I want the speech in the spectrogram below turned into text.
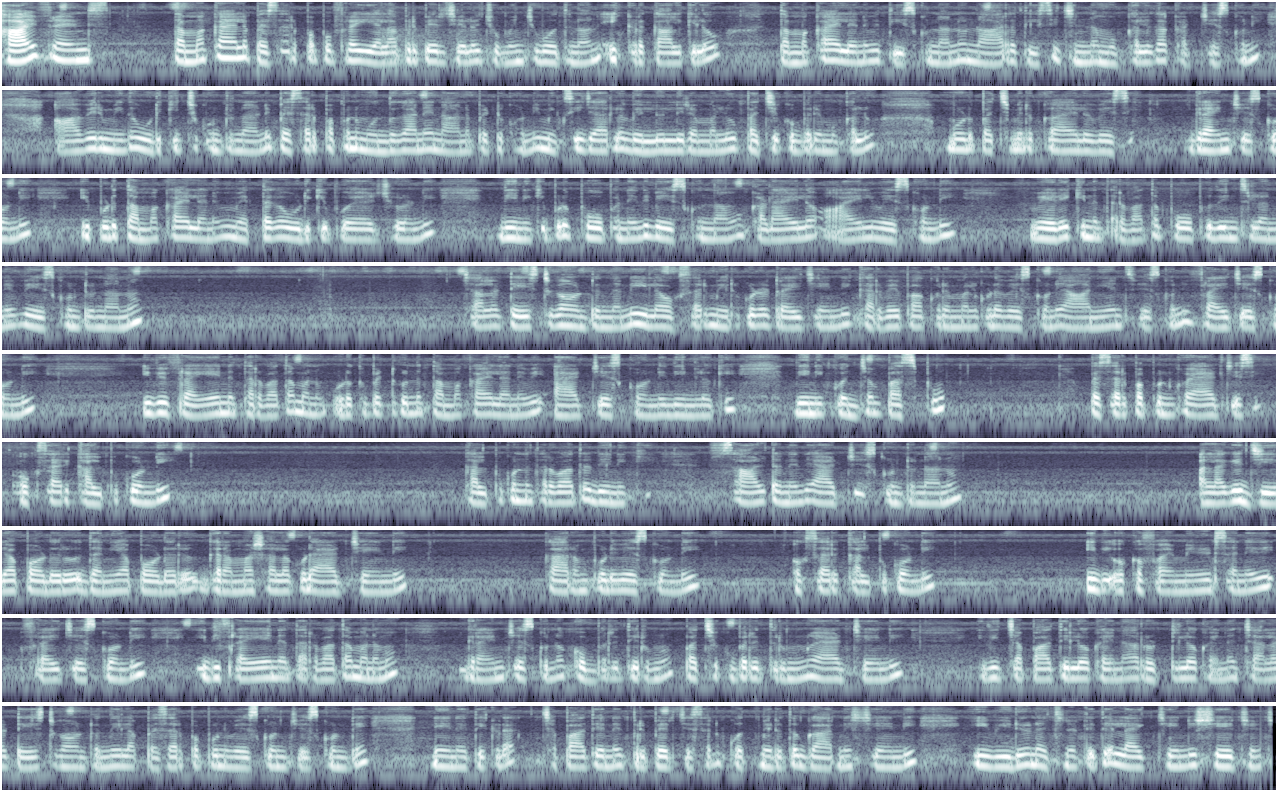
Hi friends. తమ్మకాయల పెసరపప్పు fry ఎలా prepare చేయాలో చూపించబోతున్నాను. ఇక్కడ కాల్ కిలో తమ్మకాయలు అనేవి తీసుకున్నాను. నార తీసి చిన్న ముక్కలుగా కట్ చేసుకొని ఆవిరి మీద ఉడికించుకుంటున్నాను. పెసరపప్పును ముందుగానే నానబెట్టుకోండి మిక్సీ జార్లో వెల్లుల్లి రెమ్మలు పచ్చి కొబ్బరి ముక్కలు మూడు పచ్చిమిరపకాయలు వేసి గ్రైండ్ చేసుకోండి. ఇప్పుడు తమ్మకాయలు అనేవి మెత్తగా ఉడికిపోయాయి చూడండి. దీనికి ఇప్పుడు పోపు అనేది వేసుకుందాము. కడాయిలో ఆయిల్ వేసుకోండి. వేడెక్కిన తర్వాత పోపు దినుసులు అనేవి వేసుకుంటున్నాను. చాలా టేస్ట్గా ఉంటుందండి. ఇలా ఒకసారి మీరు కూడా ట్రై చేయండి. కరివేపాకు రెమ్మలు కూడా వేసుకోండి. ఆనియన్స్ వేసుకొని ఫ్రై చేసుకోండి. ఇవి ఫ్రై అయిన తర్వాత మనం ఉడకబెట్టుకున్న తమ్మకాయలు అనేవి యాడ్ చేసుకోండి దీనిలోకి. దీనికి కొంచెం పసుపు పెసరపప్పును కూడా యాడ్ చేసి ఒకసారి కలుపుకోండి. కలుపుకున్న తర్వాత దీనికి సాల్ట్ అనేది యాడ్ చేసుకుంటున్నాను. అలాగే జీరా పౌడరు ధనియా పౌడరు గరం మసాలా కూడా యాడ్ చేయండి. కారం పొడి వేసుకోండి. ఒకసారి కలుపుకోండి. ఇది ఒక ఫైవ్ మినిట్స్ అనేది ఫ్రై చేసుకోండి. ఇది ఫ్రై అయిన తర్వాత మనము గ్రైండ్ చేసుకున్న కొబ్బరి తురుము పచ్చి కొబ్బరి తురుమును యాడ్ చేయండి. ఇది చపాతీలోకైనా రొట్టెలోకైనా చాలా టేస్ట్గా ఉంటుంది. ఇలా పెసరపప్పును వేసుకొని చేసుకుంటే నేనైతే ఇక్కడ చపాతీ అనేది ప్రిపేర్ చేశాను. కొత్తిమీరతో గార్నిష్ చేయండి. ఈ వీడియో నచ్చినట్లయితే లైక్ చేయండి షేర్ చేయండి.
